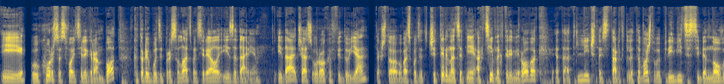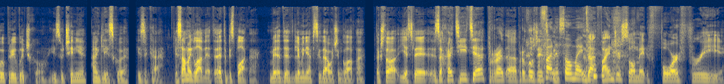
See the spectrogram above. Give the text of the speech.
И у курса свой телеграм-бот, который будет присылать материалы и задания. И да, час уроков веду я, так что у вас будет 14 дней активных тренировок. Это отличный старт для того, чтобы привить себе новую привычку изучения английского языка. И самое главное, это, это бесплатно. Это для меня всегда очень главное. Так что, если захотите э, продолжить... Find a soulmate. Да, find your soulmate for free,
